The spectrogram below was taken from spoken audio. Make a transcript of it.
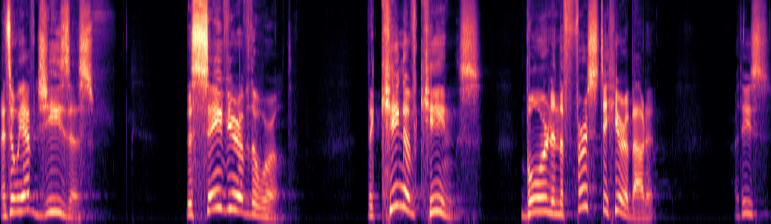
And so we have Jesus, the Savior of the world, the King of kings, born, and the first to hear about it are these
